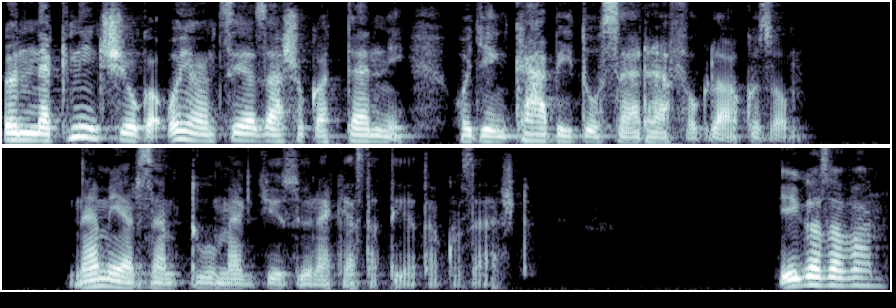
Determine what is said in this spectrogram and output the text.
Önnek nincs joga olyan célzásokat tenni, hogy én kábítószerrel foglalkozom. Nem érzem túl meggyőzőnek ezt a tiltakozást. Igaza van,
